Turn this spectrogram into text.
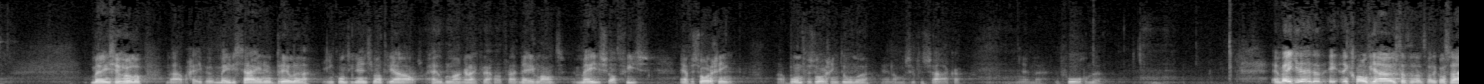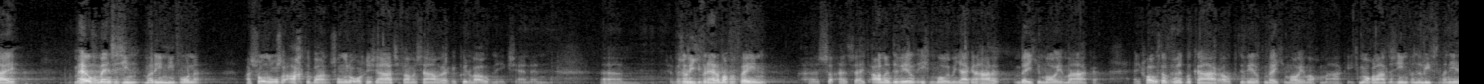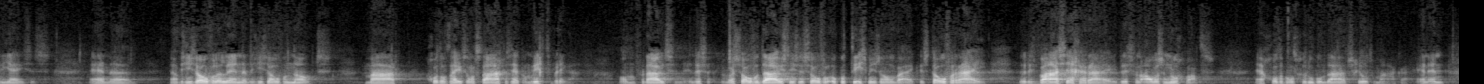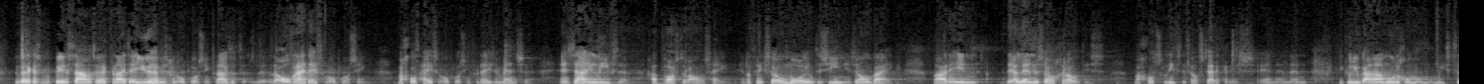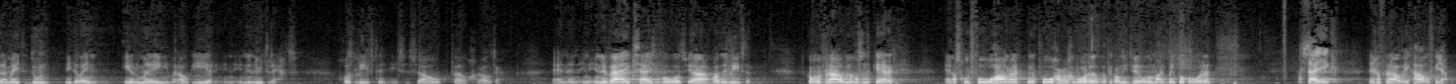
Medische hulp. Nou, we geven medicijnen, brillen, incontinentiemateriaal. Heel belangrijk, krijgen we vanuit Nederland. Medisch advies en verzorging. Nou, bondverzorging doen we en allemaal soort zaken. En uh, de volgende. En weet je, dat, ik, geloof juist dat, wat ik al zei. Heel veel mensen zien Marine Yvonne. Maar zonder onze achterban, zonder de organisatie van we samenwerken, kunnen we ook niks. En, en um, er was een liedje van Herman van Veen. Uh, zei het Anne, de wereld is niet mooi, maar jij kan haar een beetje mooier maken. En ik geloof dat we met elkaar ook de wereld een beetje mooier mogen maken. Iets mogen laten zien van de liefde van de Heer Jezus. En uh, ja, we zien zoveel ellende, we zien zoveel nood. Maar God heeft ons daar gezet om licht te brengen. Om vanuit, er, er was zoveel duisternis, er is zoveel occultisme in zo'n wijk. Er is toverij, er is waarzeggerij, er is van alles en nog wat. En God heeft ons geroepen om daar een verschil te maken. En, en we werken, we proberen samen te werken. Vanuit de EU hebben ze geen oplossing. Vanuit het, de, de overheid heeft een oplossing. Maar God heeft een oplossing voor deze mensen. En zijn liefde gaat dwars door alles heen. En dat vind ik zo mooi om te zien in zo'n wijk. Waarin de ellende zo groot is. Maar Gods liefde veel sterker is. En, en, en ik wil u ook aanmoedigen om, om, om iets daarmee te doen. Niet alleen in Roemenië, maar ook hier in, in Utrecht. Gods liefde is zo veel groter. En, en in, in de wijk zei ze bijvoorbeeld, ja, wat is liefde? Er kwam een vrouw bij ons in de kerk. En als goed voorganger, ben ik voorganger geworden, wat ik al niet wilde, maar ik ben toch geworden. Zei ik tegen een vrouw, ik hou van jou.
